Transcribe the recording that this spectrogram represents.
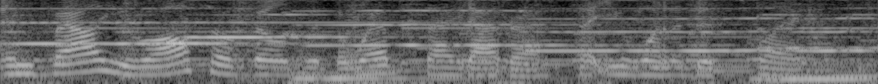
and value also filled with the website address that you want to display.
